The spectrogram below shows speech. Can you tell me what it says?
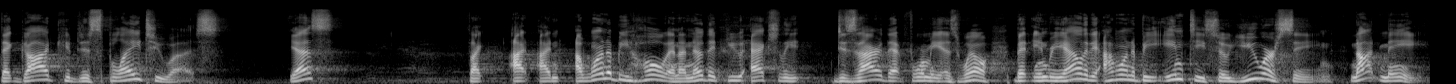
that God could display to us. Yes? Like, I, I, I want to be whole, and I know that you actually desire that for me as well. But in reality, I want to be empty so you are seen, not me,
